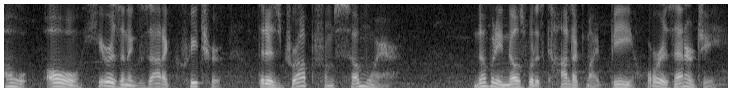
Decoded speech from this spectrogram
Oh, oh, here is an exotic creature that has dropped from somewhere. Nobody knows what his conduct might be, or his energy.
